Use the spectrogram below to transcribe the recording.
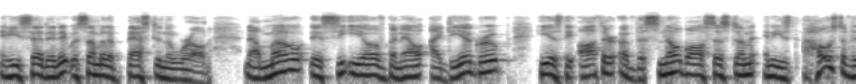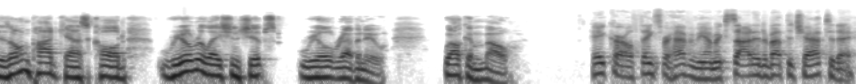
and he said that it was some of the best in the world. Now, Mo is CEO of Bunnell Idea Group. He is the author of the Snowball System, and he's a host of his own podcast called Real Relationships, Real Revenue. Welcome, Mo. Hey, Carl. Thanks for having me. I'm excited about the chat today.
